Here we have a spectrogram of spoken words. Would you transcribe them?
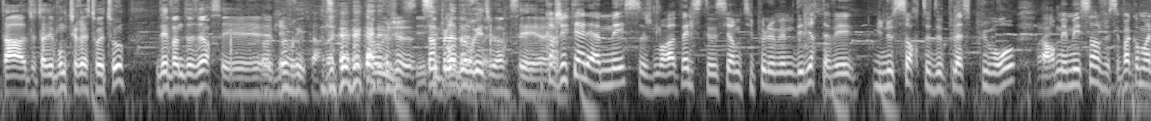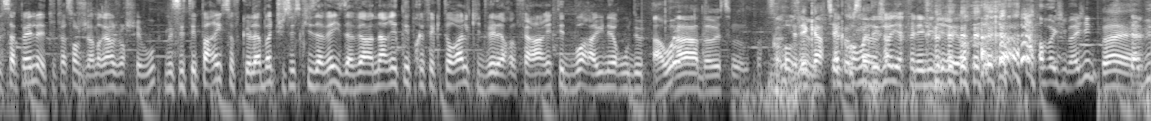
T'as as des bons petits restos et tout. Dès 22h, c'est Ok, beuverie. C'est un peu la beuverie, ouais. tu vois. Euh, Quand j'étais allé à Metz, je me rappelle, c'était aussi un petit peu le même délire. T'avais une sorte de place Plumereau. Alors mes Messins, je sais pas comment elle s'appelle, et de toute façon je viendrai un jour chez vous. Mais c'était pareil, sauf que là-bas, tu sais ce qu'ils avaient? Ils avaient un arrêté préfectoral qui devait leur faire arrêter de boire à une heure ou deux. Ah ouais? Ah bah oui, c'est même pas. Il y a Gros des jeu. quartiers Eh, comme ça. déjà, il a fallu les virer. hein. Ah j'imagine. Ouais. T'as bu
